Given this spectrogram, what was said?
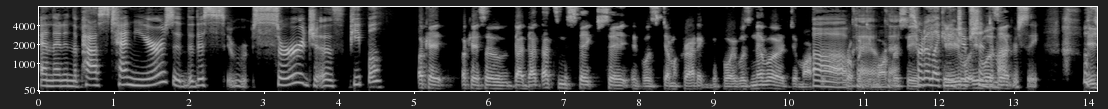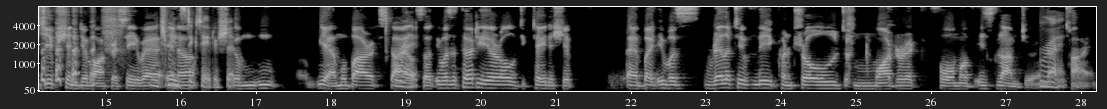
and then in the past ten years, uh, this surge of people. Okay, okay, so that, that that's a mistake to say it was democratic before. It was never a democracy. Oh, okay, democracy. Okay. Sort of like an it, Egyptian it democracy. Egyptian democracy, where which means you know, dictatorship. The, yeah, Mubarak style. Right. So it was a 30 year old dictatorship, uh, but it was relatively controlled, moderate form of Islam during right. that time.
